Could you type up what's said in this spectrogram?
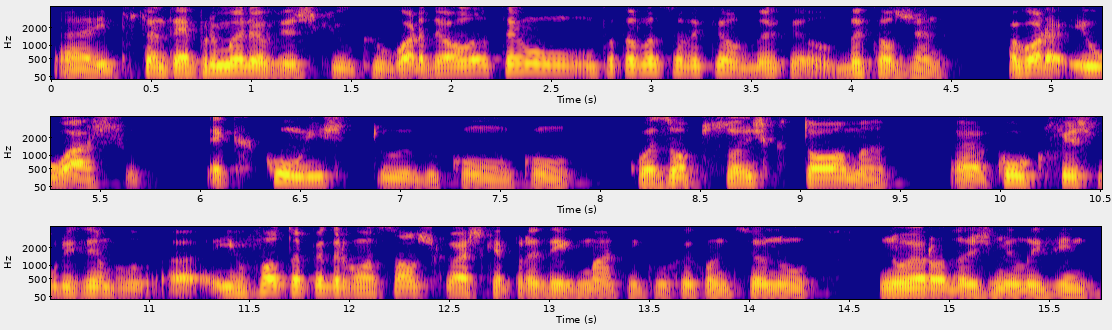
Uh, e portanto é a primeira vez que, que o Guardiola tem um, um ponta de lança daquele, daquele, daquele género. Agora, eu acho é que com isto tudo, com, com, com as opções que toma, uh, com o que fez, por exemplo, uh, e volta a Pedro Gonçalves, que eu acho que é paradigmático o que aconteceu no, no Euro 2020.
